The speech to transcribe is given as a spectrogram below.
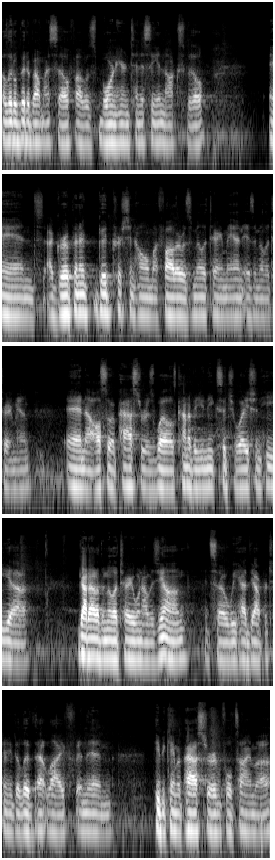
a little bit about myself: I was born here in Tennessee in Knoxville, and I grew up in a good Christian home. My father was a military man, is a military man, and uh, also a pastor as well. It's kind of a unique situation. He uh, got out of the military when I was young and so we had the opportunity to live that life. And then he became a pastor in full time uh,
